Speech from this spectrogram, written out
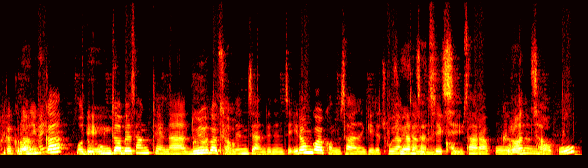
그러니까 그러니까 뭐 네. 용접의 상태나 누유가 그렇죠. 됐는지 안 됐는지 이런 걸 검사하는 게 이제 조향장치. 검사라고 하는 그렇죠. 거고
